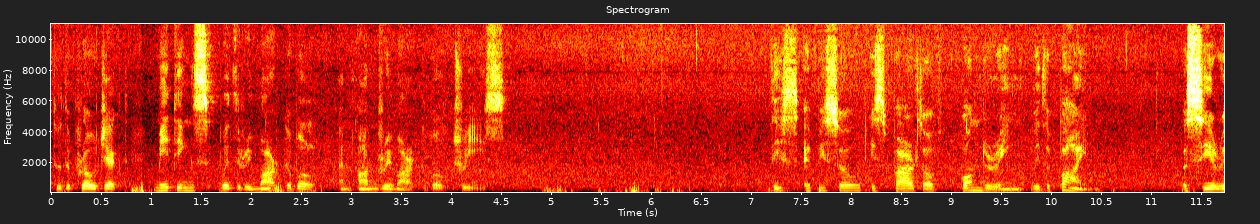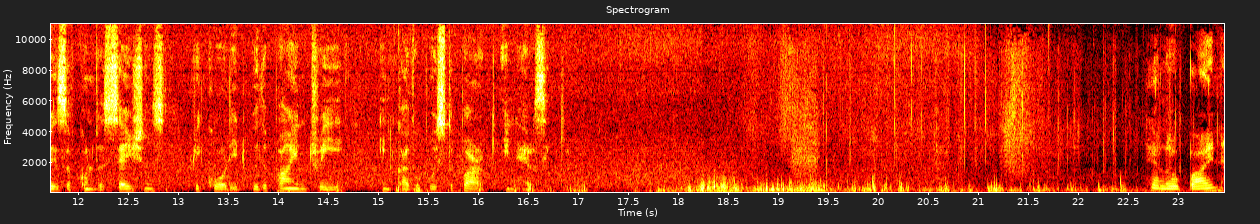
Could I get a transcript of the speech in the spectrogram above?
to the project Meetings with Remarkable and Unremarkable Trees. This episode is part of Pondering with a Pine, a series of conversations recorded with a pine tree in Kaivopuisto Park in Helsinki. Hello, Pine.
